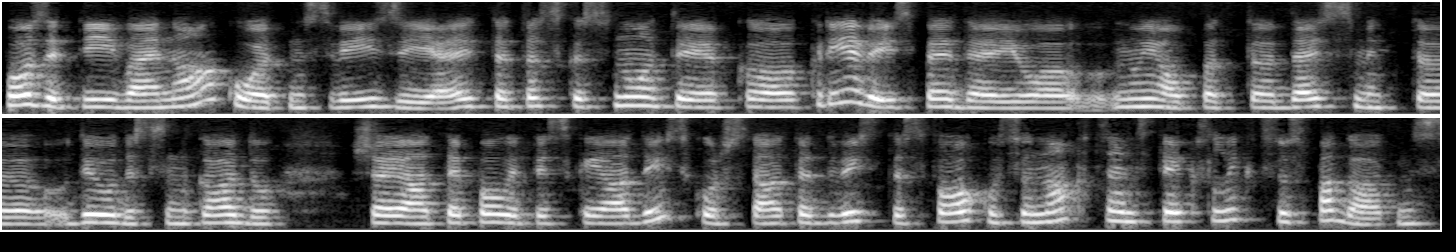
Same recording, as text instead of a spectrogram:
pozitīvai nākotnes vīzijai, tad tas, kas notiek Krievijas pēdējo, nu jau pat 10, 20 gadu šajā te politiskajā diskursā, tad viss tas fokus un akcents tiek likts uz pagātnes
